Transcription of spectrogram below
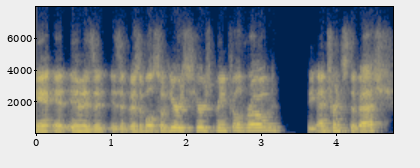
And and and is it, is it visible? So here's, here's Greenfield Road, the entrance to Vesh.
